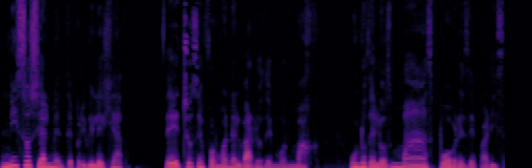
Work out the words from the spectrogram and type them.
ni socialmente privilegiado. De hecho, se formó en el barrio de Montmartre, uno de los más pobres de París,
